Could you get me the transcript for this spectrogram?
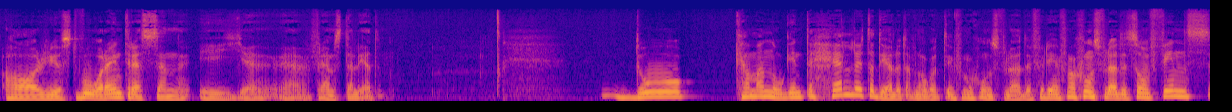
har just våra intressen i eh, främsta led. Då kan man nog inte heller ta del av något informationsflöde. För det informationsflödet som finns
